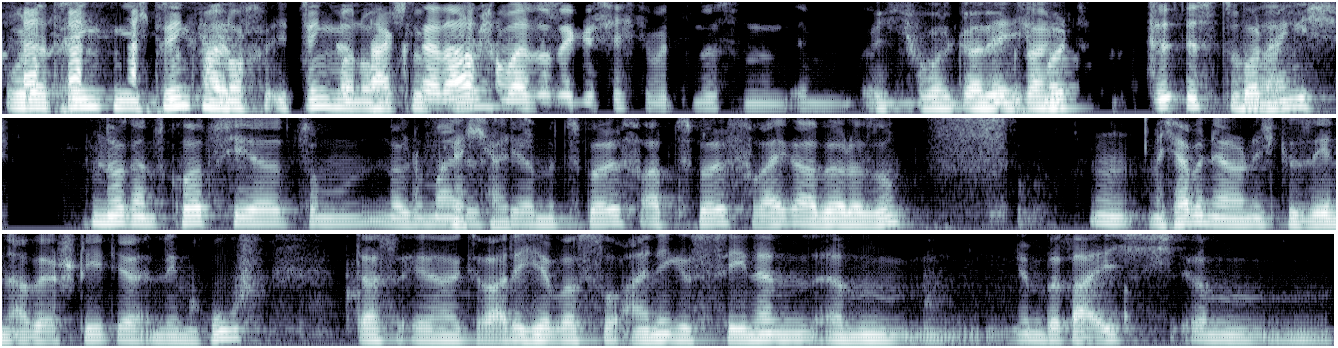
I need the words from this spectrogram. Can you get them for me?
Oder trinken. Ich trinke mal noch, ich trinke mal noch einen Schluck. auch schon mal so eine Geschichte mit Nüssen im. im ich wollte gerade eben sagen, wollt, isst du wollte eigentlich nur ganz kurz hier zum, weil du meintest Frechheit. hier mit 12, ab 12 Freigabe oder so. Hm, ich habe ihn ja noch nicht gesehen, aber er steht ja in dem Ruf, dass er gerade hier was so einige Szenen ähm, im Bereich ähm,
